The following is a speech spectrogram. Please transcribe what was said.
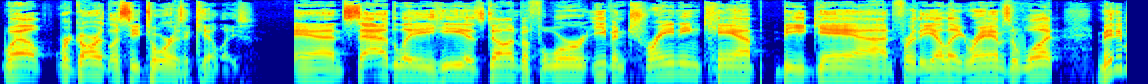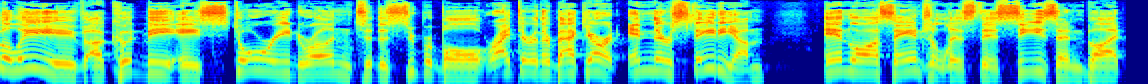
Well, regardless, he tore his Achilles. And sadly, he is done before even training camp began for the LA Rams. And what many believe uh, could be a storied run to the Super Bowl right there in their backyard, in their stadium in Los Angeles this season, but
